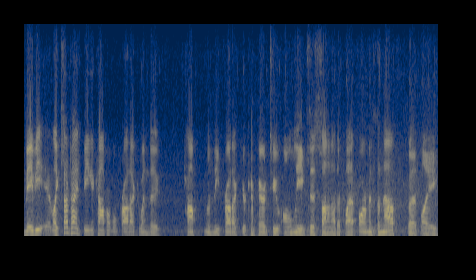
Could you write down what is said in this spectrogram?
maybe like sometimes being a comparable product when the comp when the product you're compared to only exists on another platform is enough, but like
